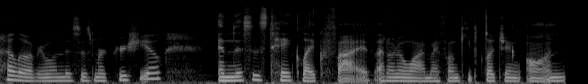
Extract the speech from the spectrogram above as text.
Hello everyone. This is mercutio and this is take like five. I don't know why my phone keeps glitching on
